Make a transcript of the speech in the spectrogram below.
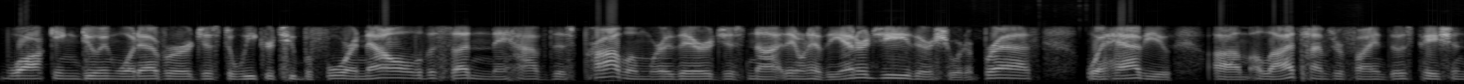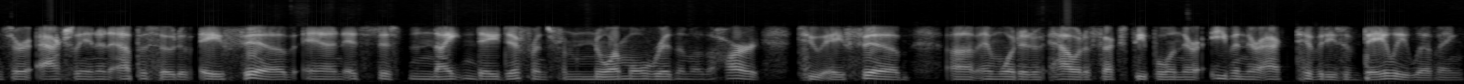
walking, doing whatever just a week or two before, and now all of a sudden they have this problem where they're just not, they don't have the energy, they're short of breath, what have you. Um, a lot of times we find those patients are actually in an episode of AFib, and it's just night and day difference from normal rhythm of the heart to AFib, um, and what it, how it affects people and their even their activities of daily living.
